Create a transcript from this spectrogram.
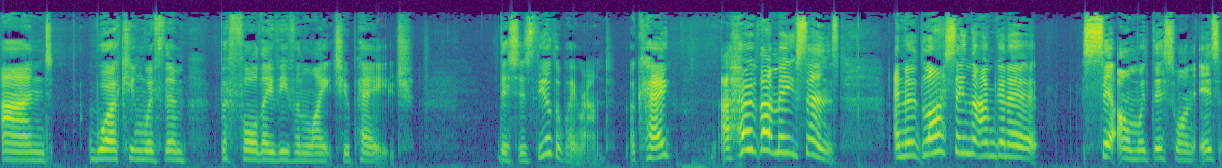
and working with them before they've even liked your page this is the other way around okay i hope that makes sense and the last thing that i'm going to sit on with this one is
